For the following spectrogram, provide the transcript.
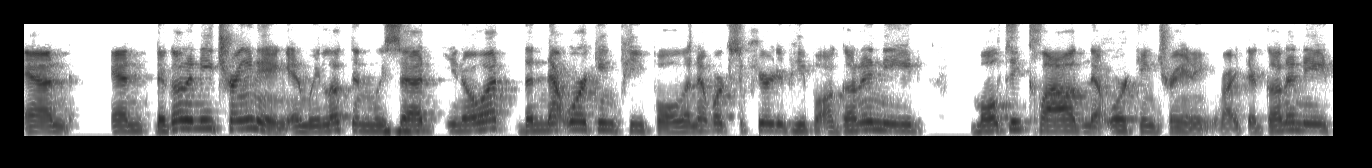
And and they're going to need training. And we looked and we said, you know what? The networking people, the network security people are going to need multi-cloud networking training, right? They're going to need,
